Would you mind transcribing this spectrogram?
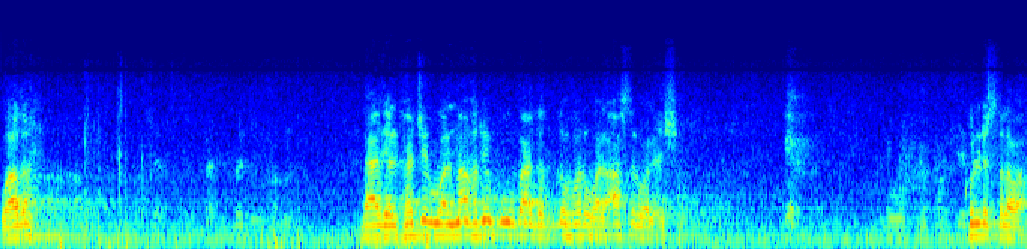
واضح؟ بعد الفجر والمغرب وبعد الظهر والعصر والعشاء. كل الصلوات.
